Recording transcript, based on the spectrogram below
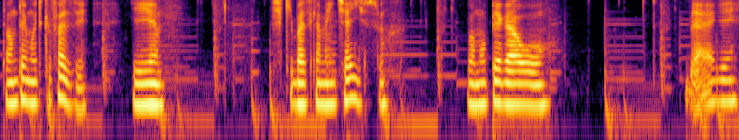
Então não tem muito o que fazer. E acho que basicamente é isso. Vamos pegar o bag.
